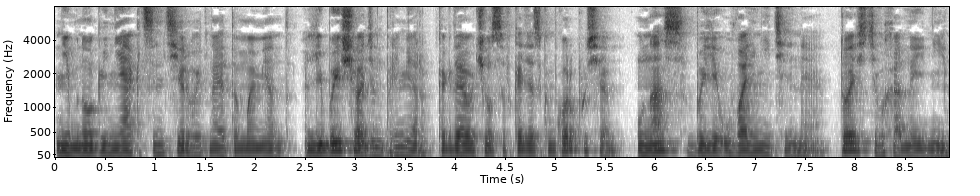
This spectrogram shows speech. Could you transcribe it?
немного не акцентировать на этом момент. Либо еще один пример. Когда я учился в кадетском корпусе, у нас были увольнительные, то есть выходные дни.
